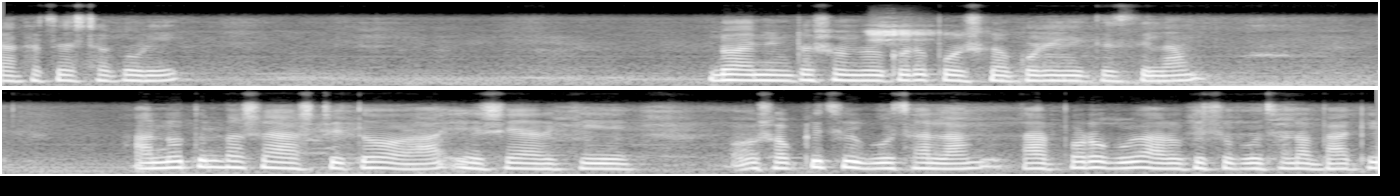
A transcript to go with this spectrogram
রাখার চেষ্টা করি। ড্রয়িংটা সুন্দর করে পরিষ্কার করে নিতেছিলাম। আর নতুন বাসায় আসছি তো এসে আর কি সব কিছুই গোছালাম। তারপরও আরও কিছু গোছানো বাকি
